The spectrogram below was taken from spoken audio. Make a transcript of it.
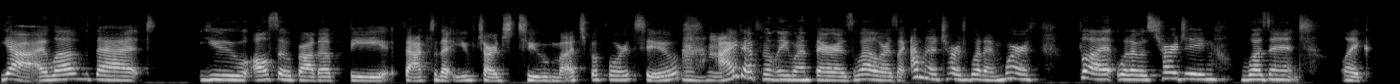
yeah i love that you also brought up the fact that you've charged too much before too. Mm-hmm. I definitely went there as well, where I was like, I'm going to charge what I'm worth. But what I was charging wasn't like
